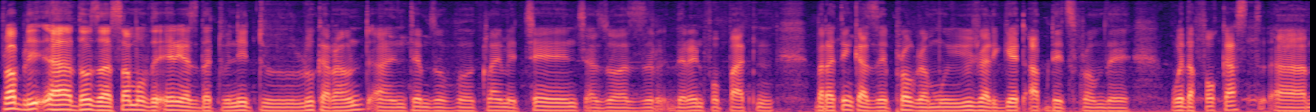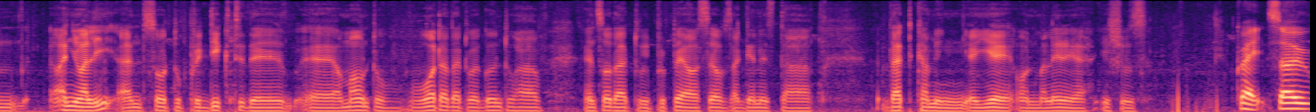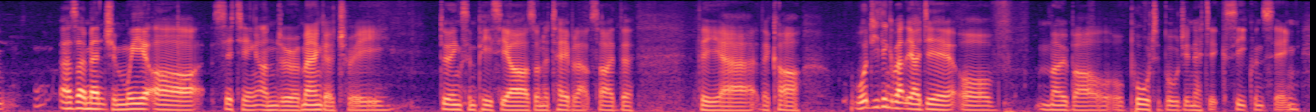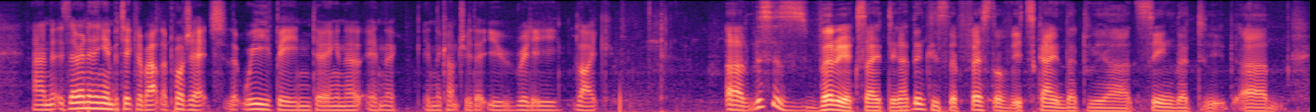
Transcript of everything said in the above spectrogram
Probably uh, those are some of the areas that we need to look around uh, in terms of uh, climate change as well as the rainfall pattern. But I think as a program, we usually get updates from the weather forecast um, annually, and so to predict the uh, amount of water that we're going to have, and so that we prepare ourselves against uh, that coming year on malaria issues. Great. So as I mentioned, we are sitting under a mango tree, doing some PCRs on a table outside the the uh, the car. What do you think about the idea of mobile or portable genetic sequencing? And is there anything in particular about the project that we've been doing in the in the in the country that you really like? Uh, this is very exciting. I think it's the first of its kind that we are seeing that uh,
